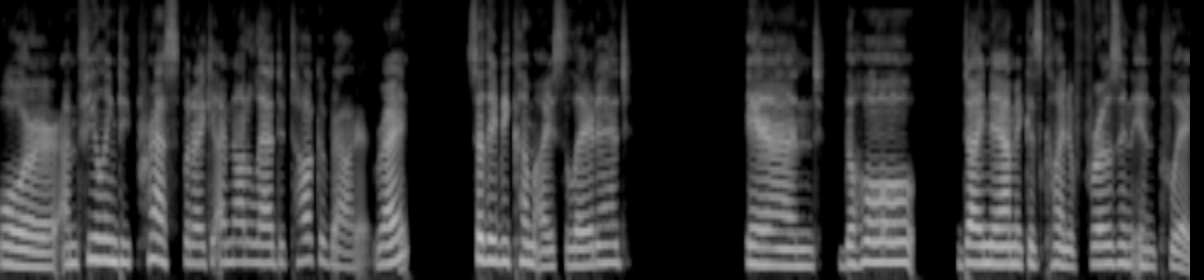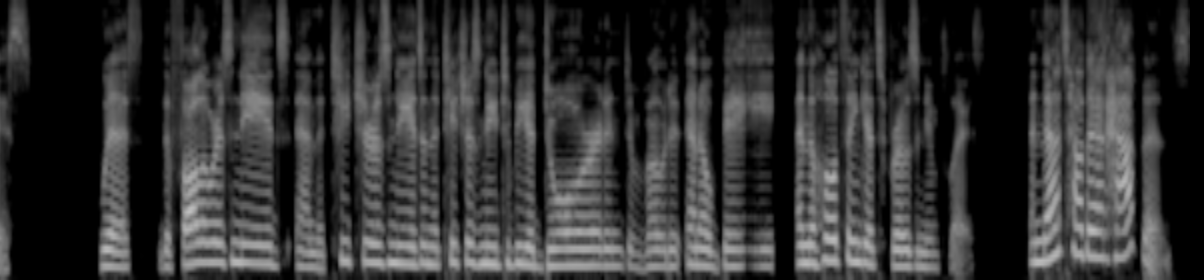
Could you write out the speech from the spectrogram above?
Or I'm feeling depressed, but I, I'm not allowed to talk about it, right? So they become isolated. And the whole dynamic is kind of frozen in place with the followers' needs and the teachers' needs, and the teachers need to be adored and devoted and obeyed, and the whole thing gets frozen in place. And that's how that happens.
